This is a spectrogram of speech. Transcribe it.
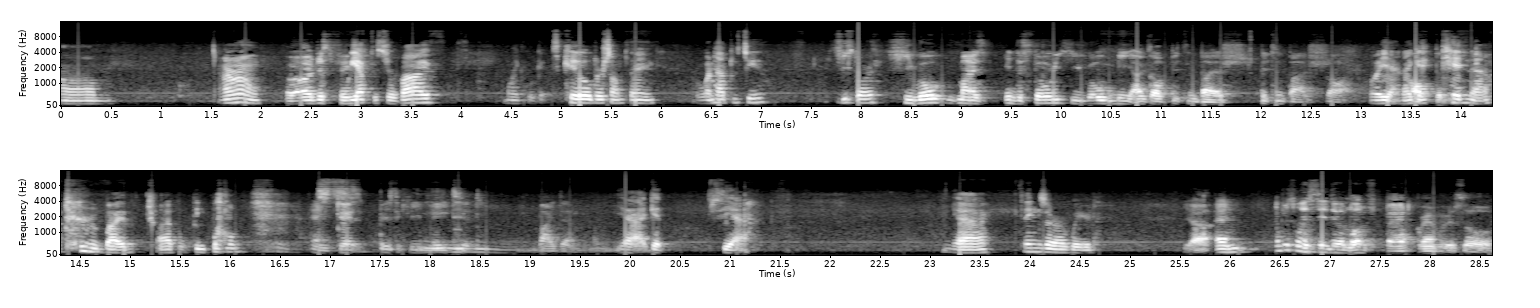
um, I don't know. Just think We have to survive. Michael gets killed or something. What happens to you? He- story? He wrote my in the story. He wrote me. I got bitten by a bitten by a shark Oh yeah, and I get kidnapped by tribal people. and get basically mated by them. Yeah, I get. Yeah. Yeah, things are weird. Yeah, and I just want to say there are a lot of bad grammars or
